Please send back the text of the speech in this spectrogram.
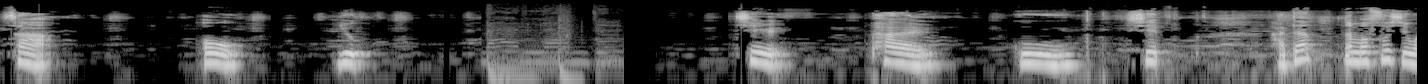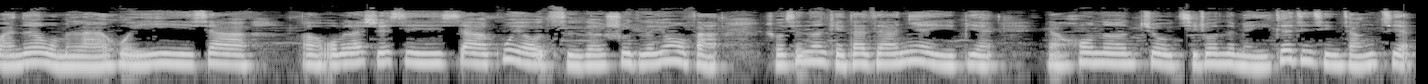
四、五、六、七、八、九、十。好的，那么复习完呢，我们来回忆一下，呃，我们来学习一下固有词的数字的用法。首先呢，给大家念一遍，然后呢，就其中的每一个进行讲解。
